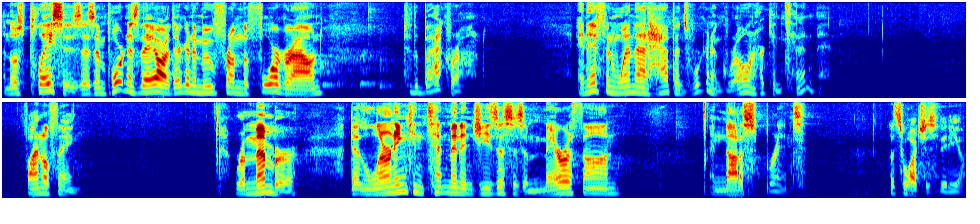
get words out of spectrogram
And those places, as important as they are, they're going to move from the foreground to the background. And if and when that happens, we're going to grow in our contentment. Final thing remember that learning contentment in Jesus is a marathon and not a sprint. Let's watch this video.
